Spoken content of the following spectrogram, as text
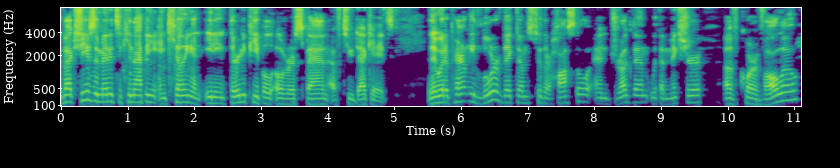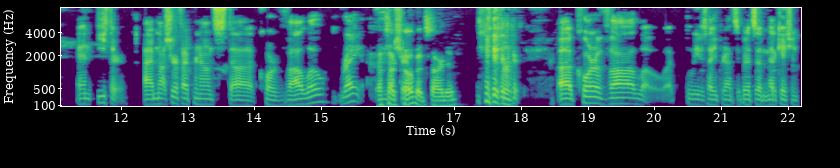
The Bakshivs admitted to kidnapping and killing and eating 30 people over a span of two decades. They would apparently lure victims to their hostel and drug them with a mixture of Corvallo and ether. I'm not sure if I pronounced uh, Corvallo right. I'm That's how sure. COVID started. uh, Corvallo, I believe is how you pronounce it, but it's a medication,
